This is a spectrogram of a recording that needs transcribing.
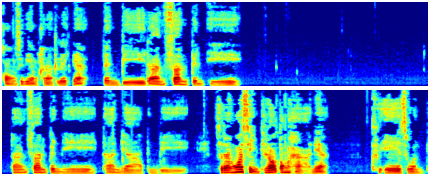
ของสี่เหลี่ยมขนาดเล็กเนี่ยเป็น b ด้านสั้นเป็น a ด้านสั้นเป็น a ด้านยาวเป็น b แสดงว่าสิ่งที่เราต้องหาเนี่ยคือ a ส่วน b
